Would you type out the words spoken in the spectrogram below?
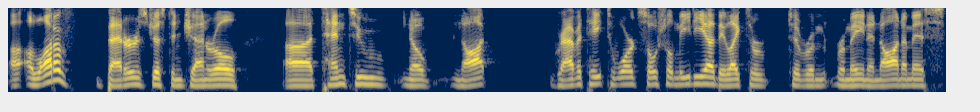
uh, a lot of betters just in general uh, tend to you know not gravitate towards social media. They like to to rem- remain anonymous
